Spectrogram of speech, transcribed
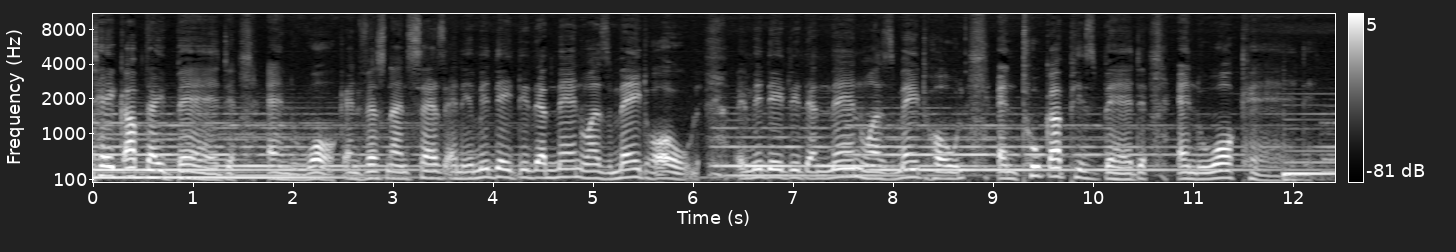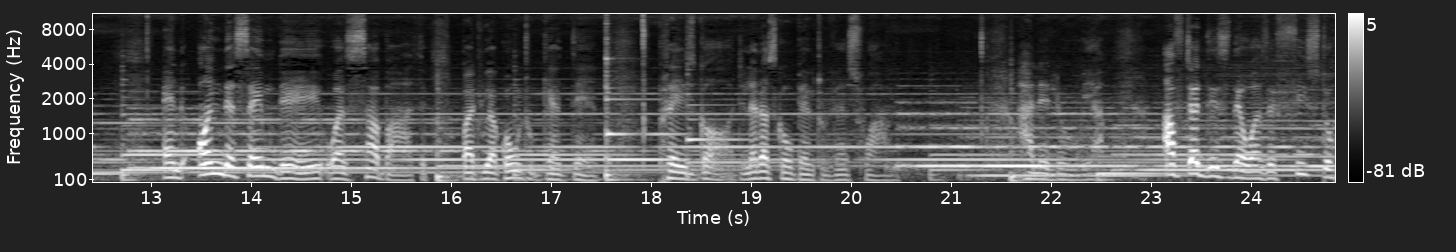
take up thy bed and walk. And verse 9 says, And immediately the man was made whole. Immediately the man was made whole and took up his bed and walked. And on the same day was Sabbath, but we are going to get there. Praise God. Let us go back to verse 1. After this, there was a feast of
